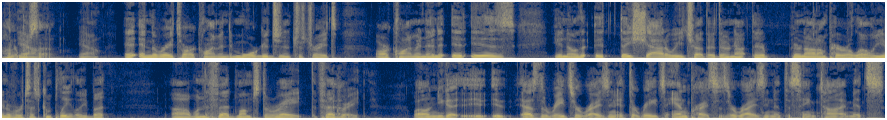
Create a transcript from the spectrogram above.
100%. Yeah, and, and the rates are climbing. The mortgage interest rates are climbing, and it, it is, you know, it, they shadow each other. They're not they're they're not on parallel universes completely, but uh, when the Fed bumps the rate, the Fed rate, Well, and you got it, it, as the rates are rising, if the rates and prices are rising at the same time, it's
